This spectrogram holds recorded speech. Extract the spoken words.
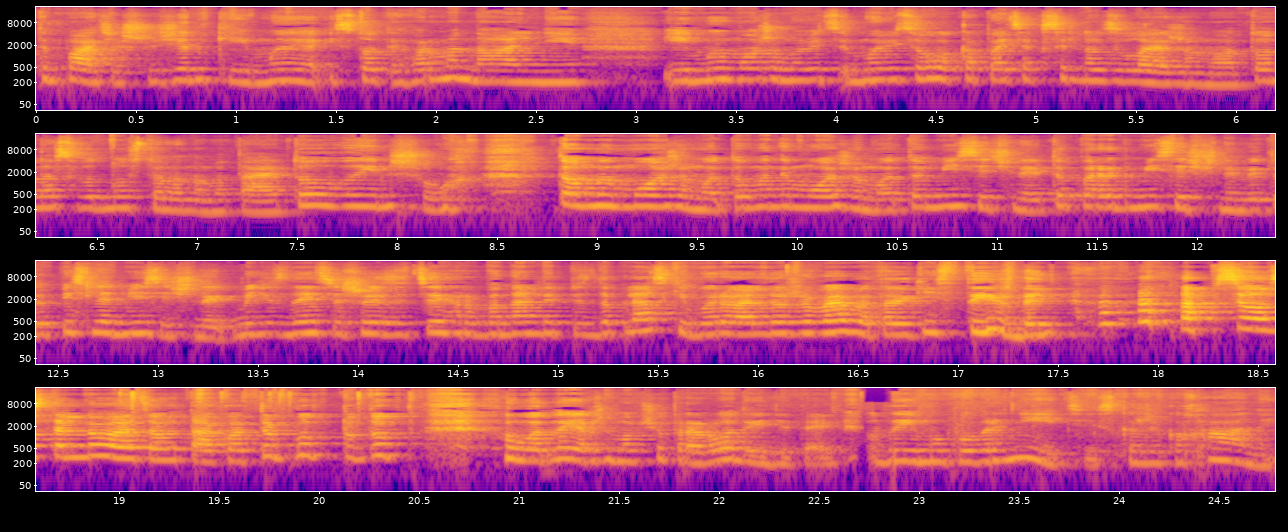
Тим паче, що жінки, ми істоти гормональні, і ми можемо від ми від цього капець як сильно залежимо. То нас в одну сторону мотає, то в іншу. То ми можемо, то ми не можемо, то місячний, то передмісячними, то післямісячний. Мені здається, що із цієї гормональної піздопляски ми реально живемо там якийсь тиждень. А все остальное це отак. От туп-туп-туп. От, ну я вже мовчу про роди і дітей. Ви йому поверніться і скажи, коханий.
